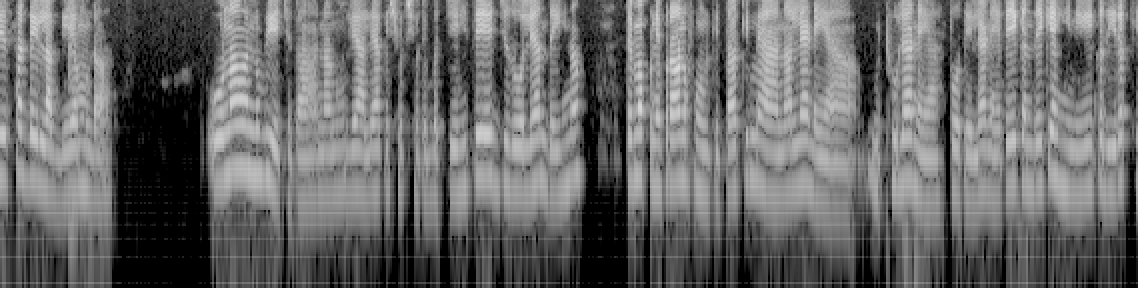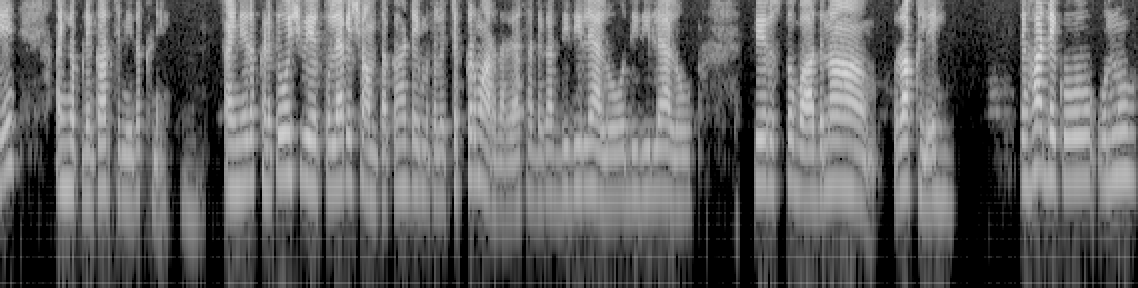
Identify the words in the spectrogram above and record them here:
ਤੇ ਸਾਡੇ ਲੱਗੇ ਆ ਮੁੰਡਾ। ਉਹਨਾਂ ਨੂੰ ਵੇਚਦਾ ਇਹਨਾਂ ਨੂੰ ਲਿਆ ਲਿਆ ਕੇ ਛੋਟੇ ਛੋਟੇ ਬੱਚੇ ਸੀ ਤੇ ਜਦੋਂ ਲਿਆਂਦੇ ਸੀ ਨਾ ਤੇ ਮੈਂ ਆਪਣੇ ਭਰਾ ਨੂੰ ਫੋਨ ਕੀਤਾ ਕਿ ਮੈਂ ਨਾ ਲੈਣੇ ਆ ਮਿੱਠੂ ਲੈਣੇ ਆ ਤੋਤੇ ਲੈਣੇ ਆ ਤੇ ਇਹ ਕਹਿੰਦੇ ਕਿ ਅਸੀਂ ਨਹੀਂ ਕਦੀ ਰੱਖੇ ਅਸੀਂ ਆਪਣੇ ਘਰ 'ਚ ਨਹੀਂ ਰੱਖਣੇ। ਅਸੀਂ ਨਹੀਂ ਰੱਖਣੇ ਤੇ ਉਹ ਸਵੇਰ ਤੋਂ ਲੈ ਕੇ ਸ਼ਾਮ ਤੱਕ ਸਾਡੇ ਮਤਲਬ ਚੱਕਰ ਮਾਰਦਾ ਰਿਹਾ ਸਾਡੇ ਘਰ ਦੀਦੀ ਲੈ ਲਓ ਦੀਦੀ ਲੈ ਲਓ। ਫਿਰ ਉਸ ਤੋਂ ਬਾਅਦ ਨਾ ਰੱਖ ਲਏ ਅਸੀਂ। ਤੇ ਸਾਡੇ ਕੋ ਉਹਨੂੰ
